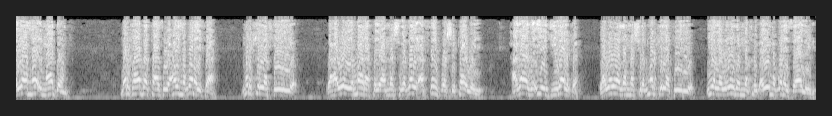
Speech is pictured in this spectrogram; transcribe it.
ayaa noo imaan doonta. Marka hadda taasi waxay noqonaysaa markii la fiiriyo waxa weeye maaragtay mashriqay asayf wa shitaa weeye. Xagaaga iyo jiilaalka labadooda mashriq markii la fiiriyo iyo labadooda maqrib ayay noqonaysaa layidhi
